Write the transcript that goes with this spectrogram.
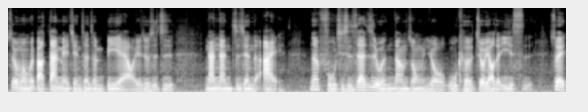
所以我们会把耽美简称成 BL，也就是指男男之间的爱。那腐其实在日文当中有无可救药的意思。所以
